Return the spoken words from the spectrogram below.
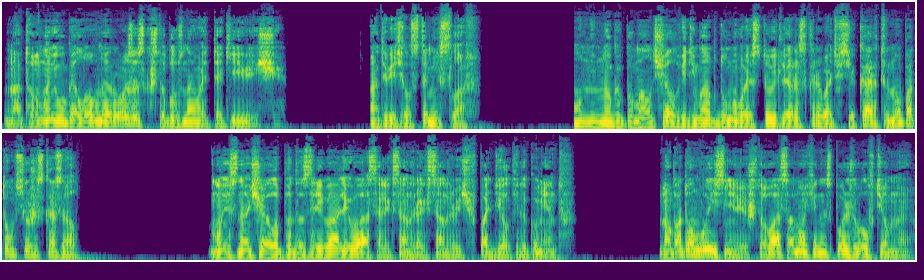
На то мы и уголовный розыск, чтобы узнавать такие вещи, ответил Станислав. Он немного помолчал, видимо, обдумывая, стоит ли раскрывать все карты, но потом все же сказал. «Мы сначала подозревали вас, Александр Александрович, в подделке документов. Но потом выяснили, что вас Анохин использовал в темную.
